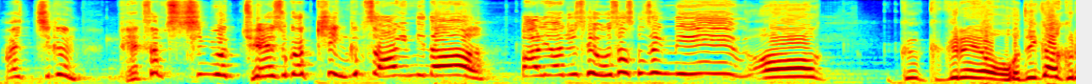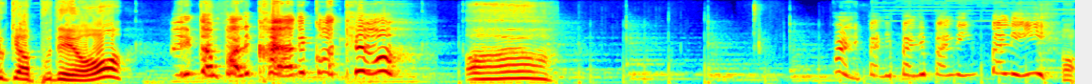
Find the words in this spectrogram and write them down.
아 지금 137명 죄수가 긴급 상황입니다. 빨리 와주세요, 의사 선생님. 어, 그, 그 그래요. 어디가 그렇게 아프대요? 일단 빨리 가야 될 것 같아요. 아유, 빨리, 빨리, 빨리, 빨리, 빨리. 어,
